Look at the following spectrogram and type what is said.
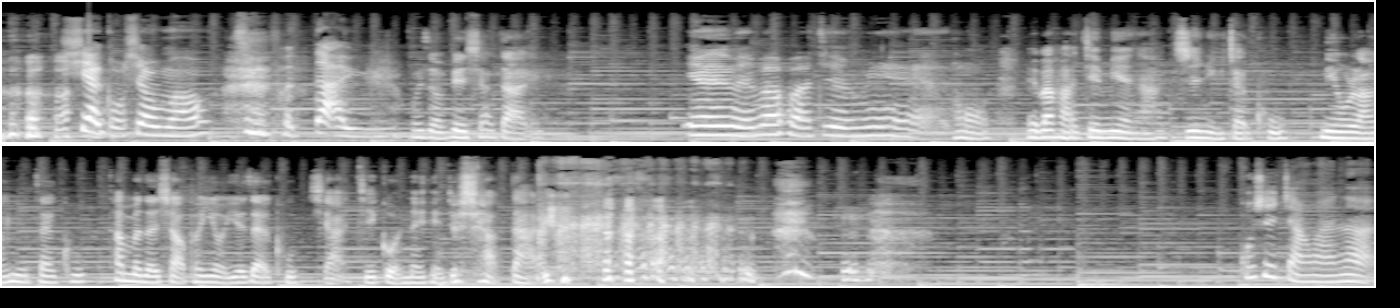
下狗下猫，倾盆大雨。为什么变下大雨？因为没办法见面。哦，没办法见面啊！织女在哭，牛郎也在哭，他们的小朋友也在哭下，结果那天就下大雨。故事讲完了，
